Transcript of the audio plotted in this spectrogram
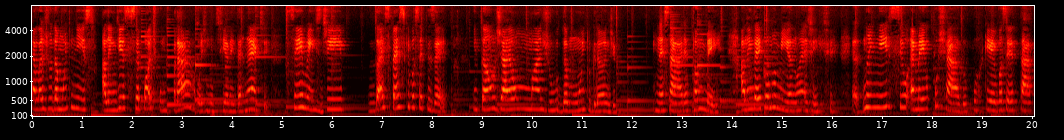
ela ajuda muito nisso. Além disso, você pode comprar hoje em dia na internet semens de da espécie que você quiser. Então já é uma ajuda muito grande nessa área também. Além da economia, não é, gente? No início é meio puxado, porque você está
